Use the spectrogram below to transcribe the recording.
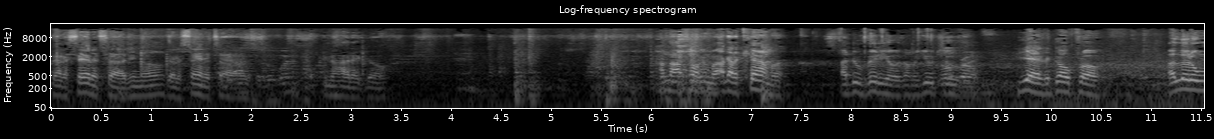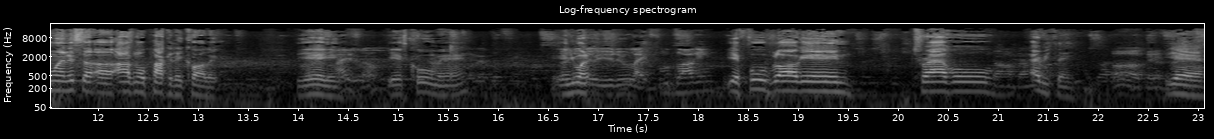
Gotta sanitize, you know. Gotta sanitize. You know how that go. I'm not talking about. I got a camera. I do videos. I'm a YouTuber. Yeah, the GoPro. A little one. It's a uh, Osmo Pocket. They call it. Yeah, yeah. Yeah, it's cool, man. So you, you want? do, you do like food blogging? Yeah, food vlogging, travel, everything. Oh, okay. Yeah.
